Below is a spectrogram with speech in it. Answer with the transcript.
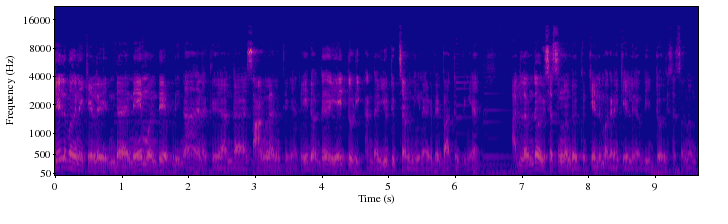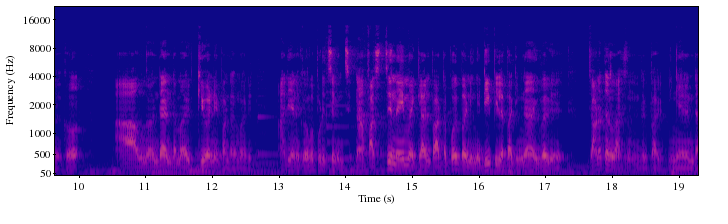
கேளு மகனை கேளு. இந்த நேம் வந்து எப்படின்னா எனக்கு அந்த சாங்லாம் எனக்கு தெரியாது. இது வந்து ஏ டுடி அந்த யூடியூப் சேனல் நீங்கள் நிறைய பேர் பார்த்துருப்பீங்க. அதில் வந்து ஒரு செஷன் ஒன்று இருக்கும். கேளு மகனை கேளு அப்படின்ட்டு ஒரு செஷன் ஒன்று இருக்கும். அவங்க வந்து அந்த மாதிரி கியூஎன்ஏ பண்ணுற மாதிரி. அது எனக்கு ரொம்ப பிடிச்சிருந்துச்சு. நான் ஃபஸ்ட்டு நேம் வைக்கலான்னு பார்த்தப்போ இப்போ நீங்கள் டிபியில் பார்த்தீங்கன்னா இவர் ஜானத்தன் லாசன் இருப்பார் நீங்கள் இந்த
